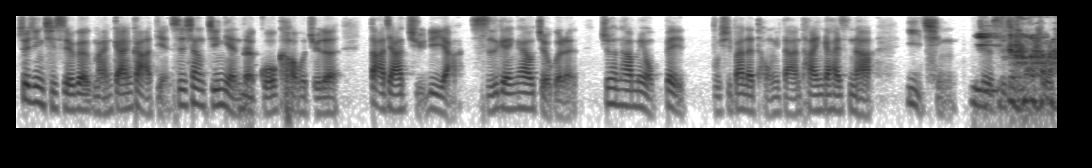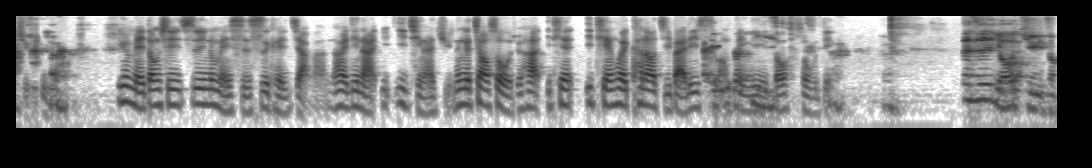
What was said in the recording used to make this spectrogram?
最近其实有个蛮尴尬的点是，像今年的国考，我觉得大家举例啊，十个应该有九个人，就算他没有背补习班的统一答案，他应该还是拿疫情这个事情做举例，因为没东西，最近都没时事可以讲啊，然后一定拿疫疫情来举。那个教授，我觉得他一天一天会看到几百例死亡病例都说不定。但是有举总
